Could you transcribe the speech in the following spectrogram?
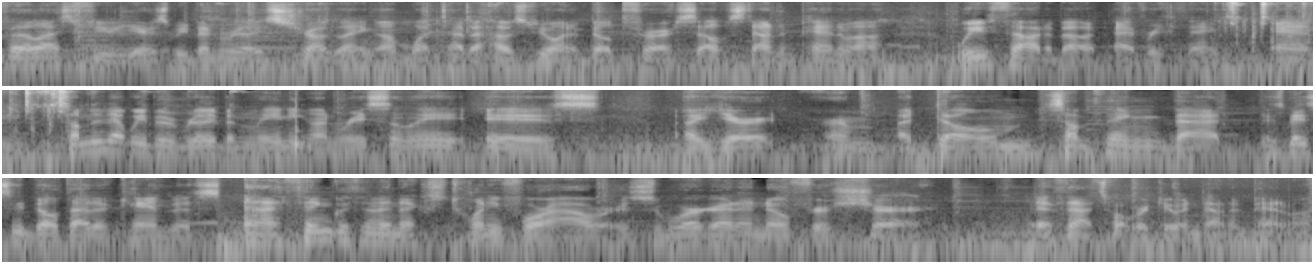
For the last few years, we've been really struggling on what type of house we want to build for ourselves down in Panama. We've thought about everything, and something that we've really been leaning on recently is a yurt or a dome, something that is basically built out of canvas. And I think within the next 24 hours, we're gonna know for sure if that's what we're doing down in Panama.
